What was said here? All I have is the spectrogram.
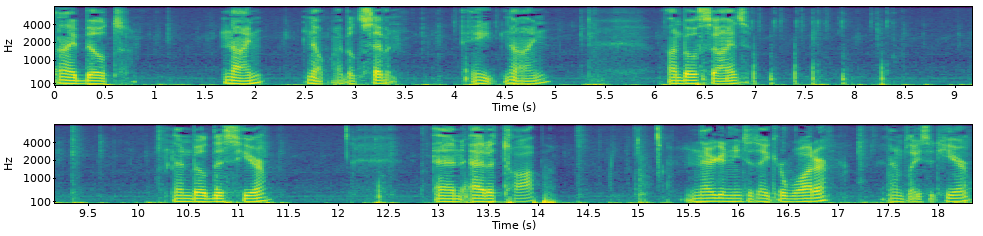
I built nine. No, I built seven, eight, nine on both sides. Then build this here. And at a top, and there you're going to need to take your water and place it here.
